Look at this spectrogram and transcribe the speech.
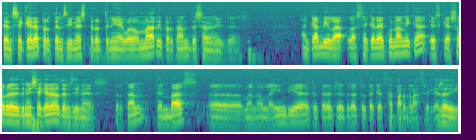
tens sequera però tens diners per obtenir aigua del mar i per tant desalinitzes. En canvi, la, la sequera econòmica és que a sobre de tenir sequera no tens diners. Per tant, te'n vas, eh, bueno, la Índia, etc etc, tota aquesta part de l'Àfrica. És a dir,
